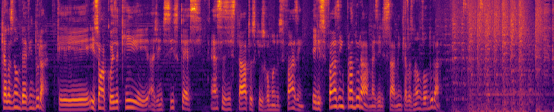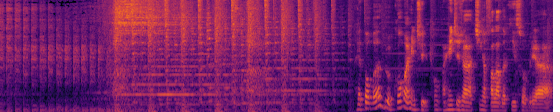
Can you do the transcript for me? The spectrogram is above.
que elas não devem durar. Porque isso é uma coisa que a gente se esquece. Essas estátuas que os romanos fazem, eles fazem para durar, mas eles sabem que elas não vão durar. retomando, como a gente, a gente já tinha falado aqui sobre a,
